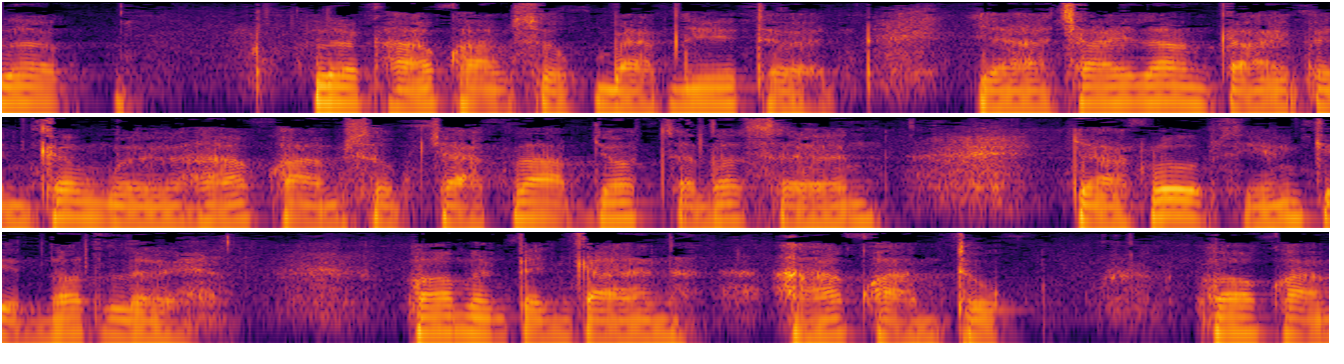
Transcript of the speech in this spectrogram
เลิกเลิกหาความสุขแบบนี้เถิด อย่าใช้ร่างกายเป็นเครื่องมือหาความสุขจากลาบยศสรรเสริญ จากรูปเสียงกลิ่นรสเลย เพราะมันเป็นการหาความทุกข์ เพราะความ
